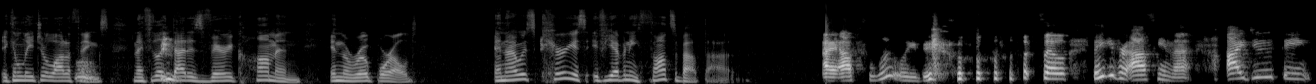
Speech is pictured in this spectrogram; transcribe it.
It can lead to a lot of things. And I feel like that is very common in the rope world. And I was curious if you have any thoughts about that. I absolutely do. so thank you for asking that. I do think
